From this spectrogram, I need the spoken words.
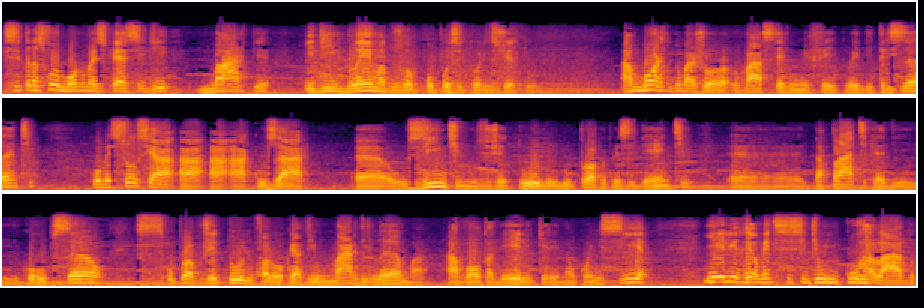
que se transformou numa espécie de mártir e de emblema dos opositores de Getúlio. A morte do Major Vaz teve um efeito eletrizante, começou-se a, a, a, acusar uh, os íntimos de Getúlio e o próprio presidente uh, da prática de, de corrupção. O próprio Getúlio falou que havia um mar de lama à volta dele que ele não conhecia. E ele realmente se sentiu encurralado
